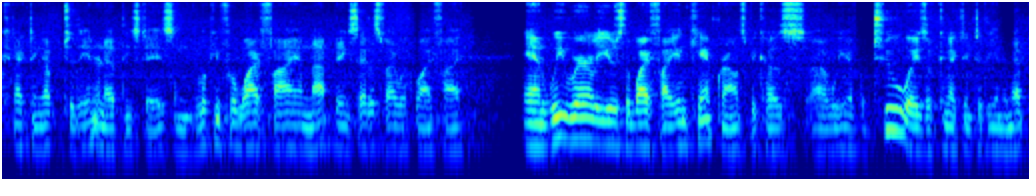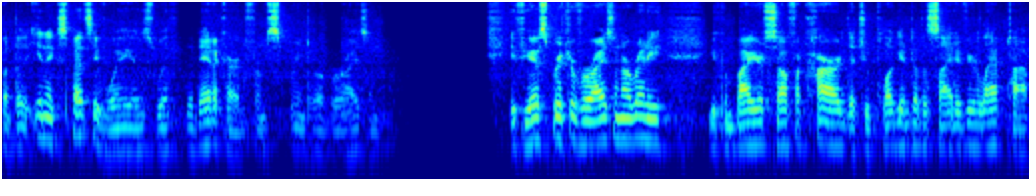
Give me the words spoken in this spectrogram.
connecting up to the internet these days and looking for Wi-Fi and not being satisfied with Wi-Fi. And we rarely use the Wi-Fi in campgrounds because uh, we have the two ways of connecting to the internet, but the inexpensive way is with the data card from Sprint or Verizon. If you have Sprint or Verizon already, you can buy yourself a card that you plug into the side of your laptop,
